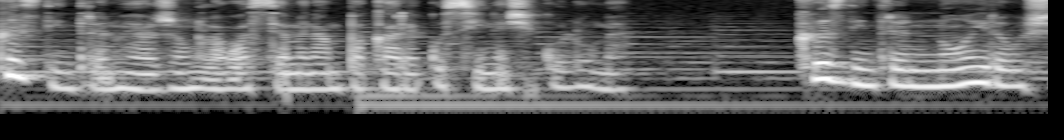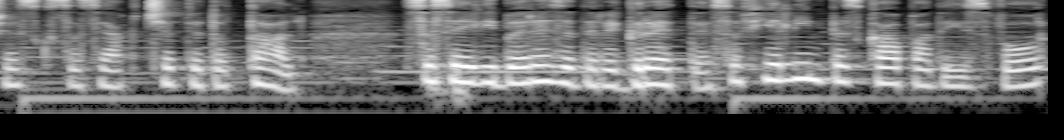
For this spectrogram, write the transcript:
Câți dintre noi ajung la o asemenea împăcare cu sine și cu lumea? Câți dintre noi reușesc să se accepte total, să se elibereze de regrete, să fie limpezi ca apa de izvor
